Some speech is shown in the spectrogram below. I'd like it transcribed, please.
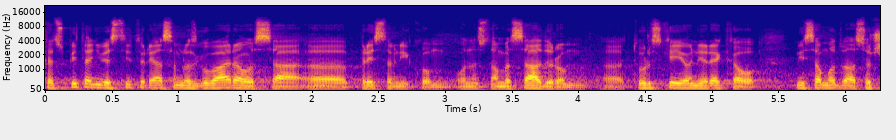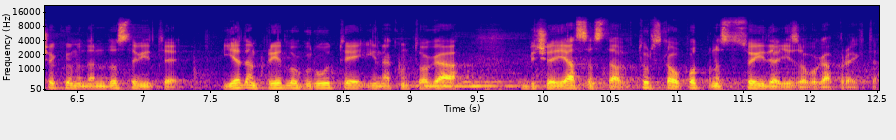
Kad su pitanje investitora, ja sam razgovarao sa e, predstavnikom, odnosno ambasadorom e, Turske i on je rekao, mi samo od vas očekujemo da nam dostavite jedan prijedlog rute i nakon toga bit će jasan stav. Turska u potpunosti stoji i dalje iz ovoga projekta.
